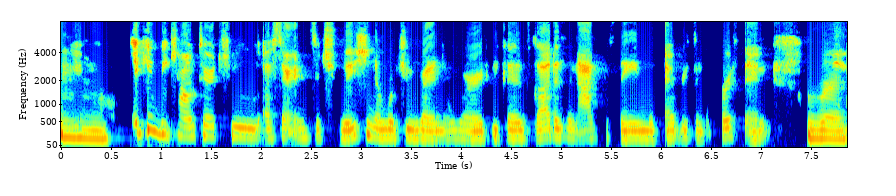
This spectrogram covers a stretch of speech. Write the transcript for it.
Mm-hmm. You know, it can be counter to a certain situation of what you read in the word because God doesn't act the same with every single person. Right.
